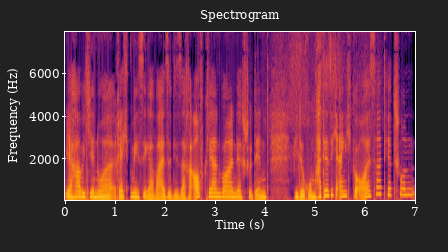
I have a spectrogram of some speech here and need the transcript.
er habe hier nur rechtmäßigerweise die Sache aufklären wollen. Der Student wiederum, hat er sich eigentlich geäußert jetzt schon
